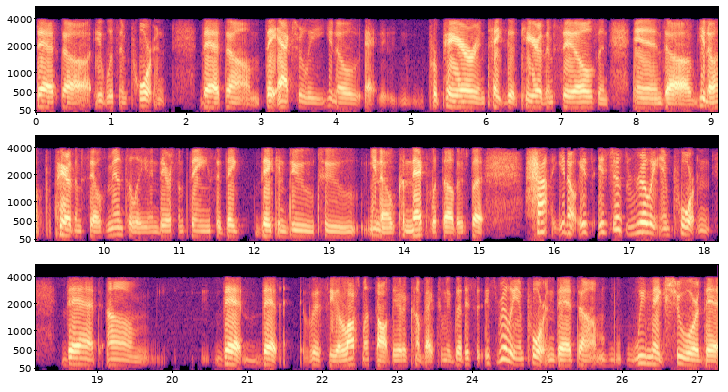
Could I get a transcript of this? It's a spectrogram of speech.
that uh, it was important that um they actually you know prepare and take good care of themselves and and uh you know prepare themselves mentally. And there's some things that they they can do to you know connect with others. But how you know it's it's just really important that um that that let's see i lost my thought there to come back to me. But it's it's really important that um we make sure that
